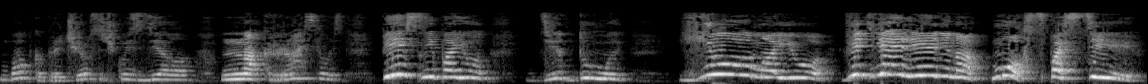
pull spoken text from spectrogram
бабка причесочку сделала, накрасилась, песни поет. Дед думает, ё-моё, ведь я Ленина мог спасти.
